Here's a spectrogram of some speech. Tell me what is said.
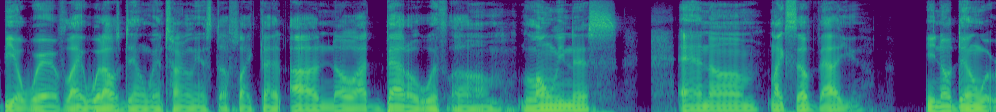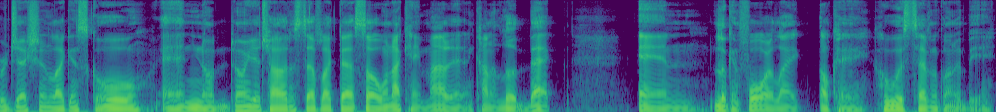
be aware of like what I was dealing with internally and stuff like that. I know I battled with um loneliness and um like self value. You know, dealing with rejection like in school and you know during your childhood and stuff like that. So when I came out of that and kind of looked back and looking forward, like, okay, who is Tevin going to be?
